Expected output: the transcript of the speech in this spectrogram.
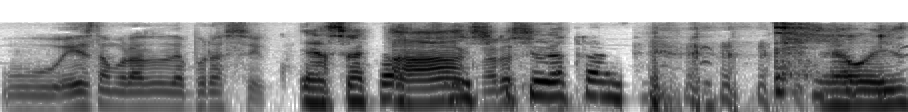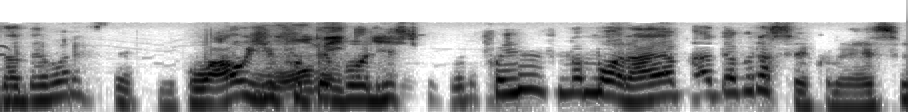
o ex-namorado da Débora Seco. Essa é a Ah, característica agora que eu ia trazer. É o ex da Débora Seco. O auge O futebolístico dele foi namorar a Débora Seco, né? Isso,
